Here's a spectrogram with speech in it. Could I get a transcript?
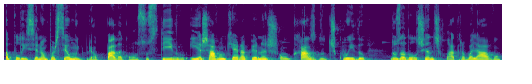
A polícia não pareceu muito preocupada com o sucedido e achavam que era apenas um caso de descuido dos adolescentes que lá trabalhavam,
